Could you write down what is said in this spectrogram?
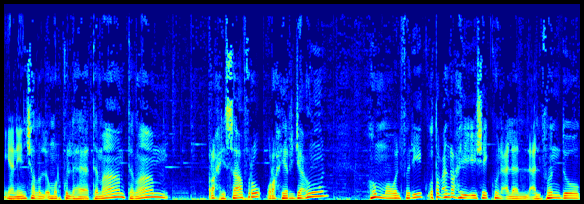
يعني إن شاء الله الأمور كلها تمام تمام. راح يسافروا وراح يرجعون هم والفريق. وطبعا راح يشيكون على ال- على الفندق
